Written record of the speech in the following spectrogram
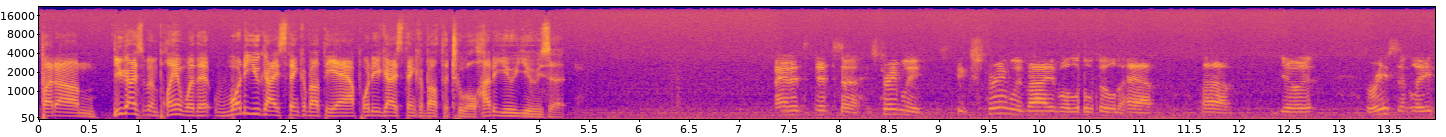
But um, you guys have been playing with it. What do you guys think about the app? What do you guys think about the tool? How do you use it? Man, it's it's a extremely extremely valuable little tool to have. Um, you know, it, recently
